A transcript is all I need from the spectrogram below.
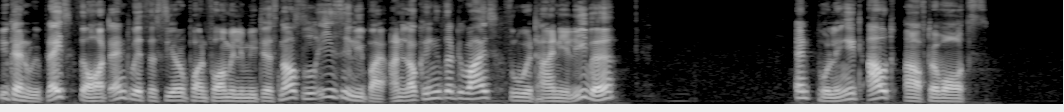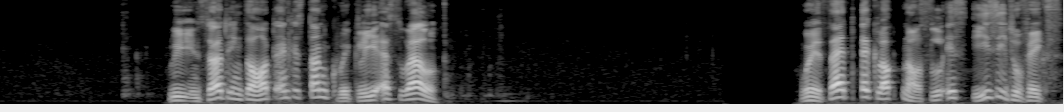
You can replace the hot end with a 0.4mm nozzle easily by unlocking the device through a tiny lever and pulling it out afterwards. Reinserting the hot end is done quickly as well. With that a clogged nozzle is easy to fix.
